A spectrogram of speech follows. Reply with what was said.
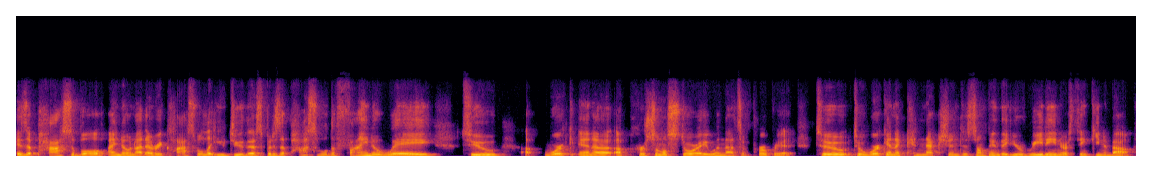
Is it possible? I know not every class will let you do this, but is it possible to find a way to uh, work in a, a, personal story when that's appropriate, to, to work in a connection to something that you're reading or thinking about?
